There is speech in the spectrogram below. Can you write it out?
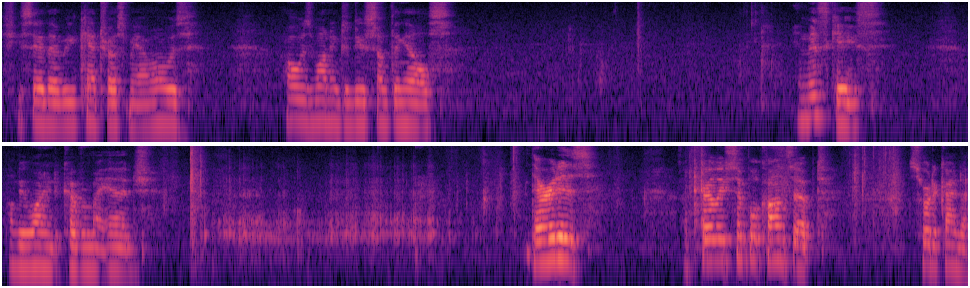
She said that, but you can't trust me. I'm always, always wanting to do something else. In this case, I'll be wanting to cover my edge. There it is. A fairly simple concept. Sort of, kind of.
